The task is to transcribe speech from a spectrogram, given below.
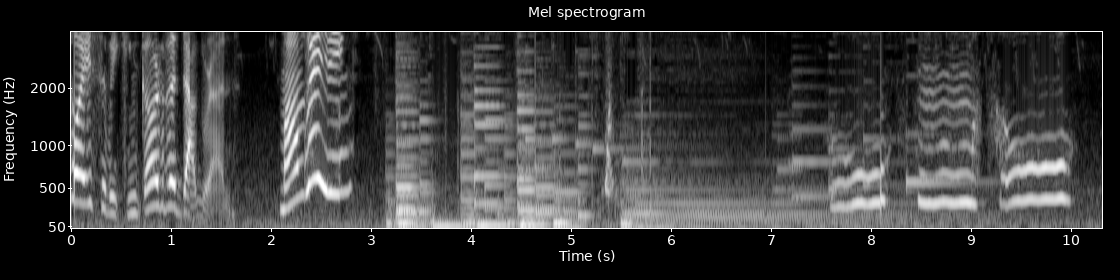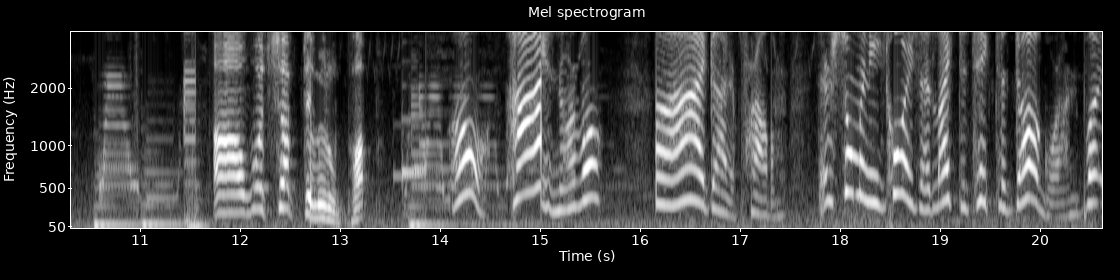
toy so we can go to the dog run. Mom waiting. Oh, mm, oh, Uh, what's up there, little pup? oh, hi, Norville. Uh, I got a problem. There's so many toys I'd like to take to dog run, but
